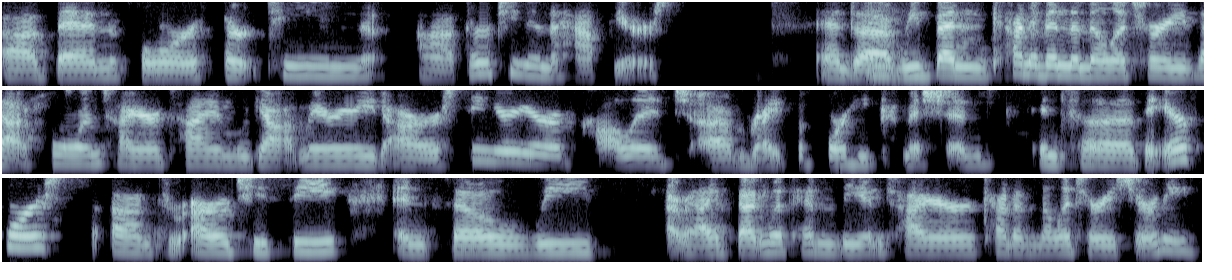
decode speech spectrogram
uh, Ben, for 13, uh, 13 and a half years. And uh, Mm. we've been kind of in the military that whole entire time. We got married our senior year of college, um, right before he commissioned into the Air Force um, through ROTC. And so we, I've been with him the entire kind of military journey.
